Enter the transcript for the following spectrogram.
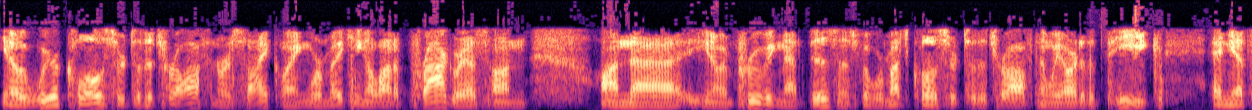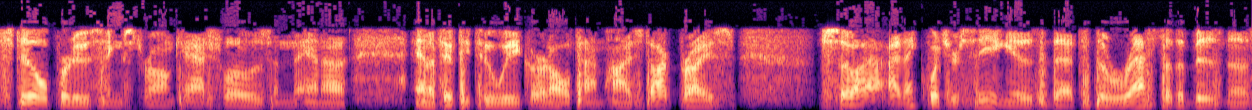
You know, we're closer to the trough in recycling. We're making a lot of progress on on uh, you know improving that business, but we're much closer to the trough than we are to the peak, and yet still producing strong cash flows and, and a and a 52 week or an all-time high stock price. So I think what you're seeing is that the rest of the business,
